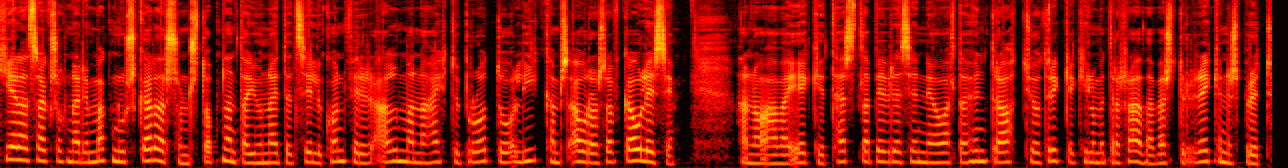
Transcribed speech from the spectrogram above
héraðsaksóknari Magnús Garðarsson stopnanda United Silicon fyrir almanna hættu brot og líkams árás af gáleysi. Hann á að hafa ekki Tesla-bifrið sinni á alltaf 183 km hraða vestur Reykjanesbrut.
